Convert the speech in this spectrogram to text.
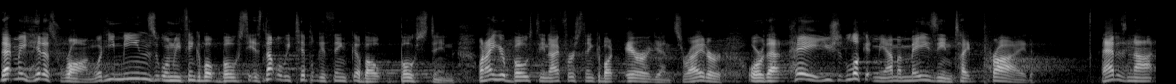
that may hit us wrong. What he means when we think about boasting, it's not what we typically think about boasting. When I hear boasting, I first think about arrogance, right? Or, or that, hey, you should look at me, I'm amazing type pride. That is not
